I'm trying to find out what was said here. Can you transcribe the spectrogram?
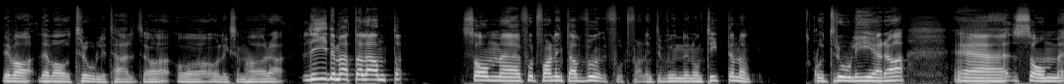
det var, det var otroligt härligt att, och, och liksom höra. Lider med Atalanta, som eh, fortfarande inte har vunnit, fortfarande inte vunnit någon titel, men otrolig era eh, som eh,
